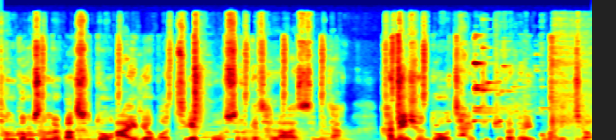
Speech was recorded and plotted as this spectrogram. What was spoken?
현금 선물 박스도 아이디어 멋지게 고급스럽게 잘 나왔습니다. 카네이션도 잘 DP가 되어 있고 말이죠.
